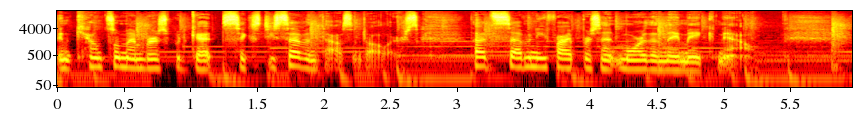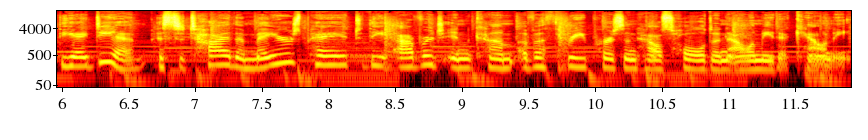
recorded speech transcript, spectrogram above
and council members would get $67,000. That's 75% more than they make now. The idea is to tie the mayor's pay to the average income of a three person household in Alameda County.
